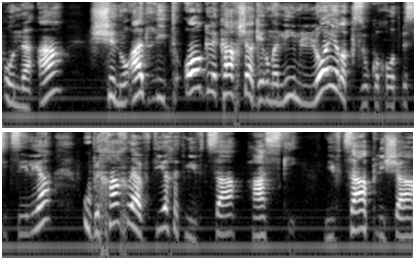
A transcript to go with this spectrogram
הונאה שנועד לדאוג לכך שהגרמנים לא ירכזו כוחות בסיציליה ובכך להבטיח את מבצע הסקי, מבצע הפלישה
